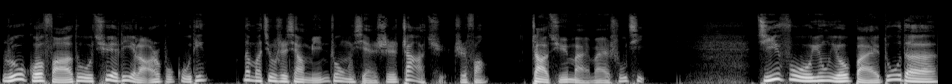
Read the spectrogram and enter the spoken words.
如果法度确立了而不固定，那么就是向民众显示榨取之方，榨取买卖书契。极富拥有百都的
